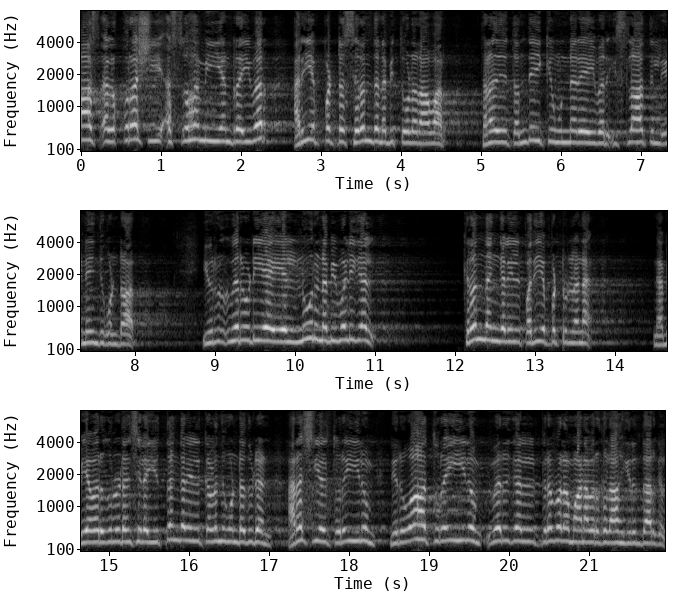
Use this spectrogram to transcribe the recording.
As al Qurashi அஸ்ஹமி என்ற இவர் அறியப்பட்ட சிறந்த நபித்தோழர் ஆவார் தனது தந்தைக்கு முன்னரே இவர் இஸ்லாத்தில் இணைந்து கொண்டார். இவருடைய எழுநூறு நபி வழிகள் கிரந்தங்களில் பதியப்பட்டுள்ளன. நபி அவர்களுடன் சில யுத்தங்களில் கலந்து கொண்டதுடன் அரசியல் துறையிலும் நிர்வாகத் துறையிலும் இவர்கள் பிரபலமானவர்களாக இருந்தார்கள்.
